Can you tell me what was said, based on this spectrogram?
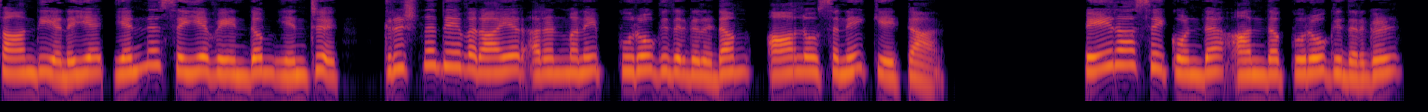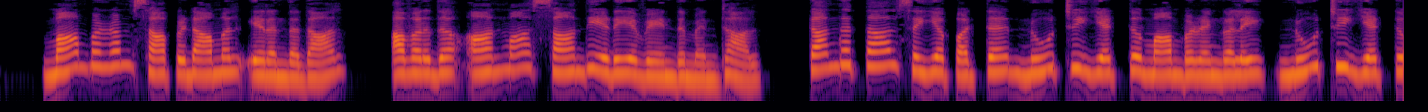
சாந்தியடைய என்ன செய்ய வேண்டும் என்று கிருஷ்ணதேவராயர் அரண்மனை புரோகிதர்களிடம் ஆலோசனை கேட்டார். பேராசை கொண்ட அந்த புரோகிதர்கள் மாம்பழம் சாப்பிடாமல் இறந்ததால் அவரது ஆன்மா சாந்தியடைய வேண்டுமென்றால் தங்கத்தால் செய்யப்பட்ட நூற்றி எட்டு மாம்பழங்களை நூற்றி எட்டு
